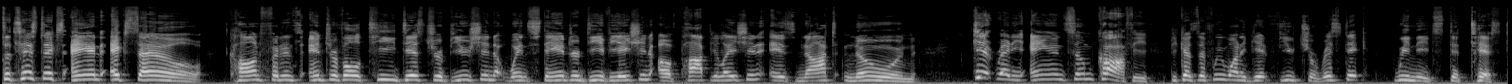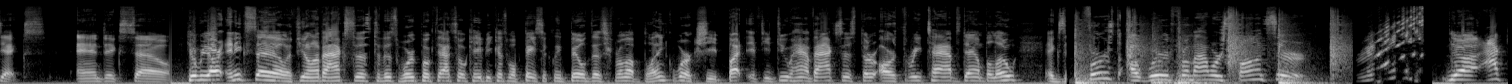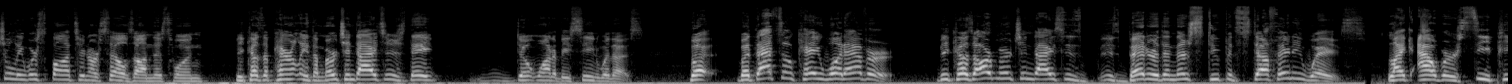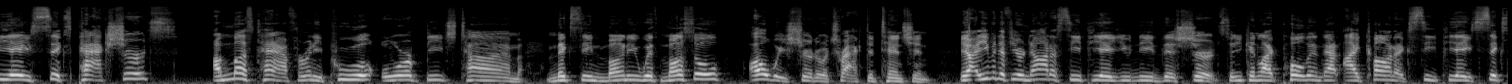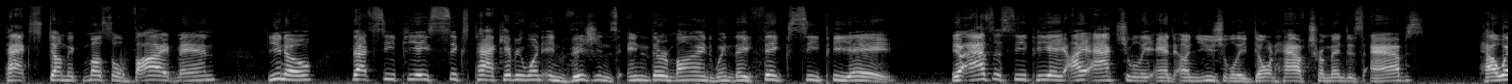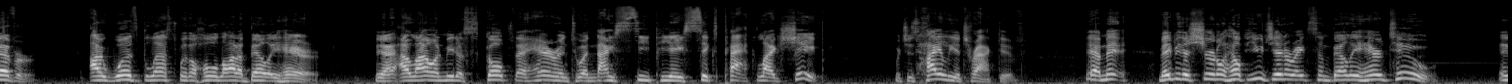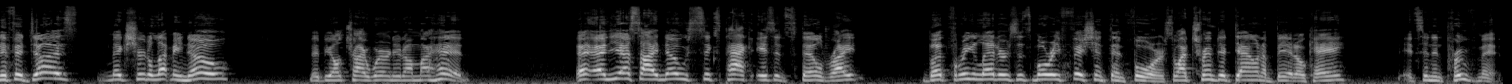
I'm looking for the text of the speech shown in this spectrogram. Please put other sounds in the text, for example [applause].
Statistics and Excel. Confidence interval T distribution when standard deviation of population is not known. Get ready and some coffee because if we want to get futuristic, we need statistics and Excel. Here we are in Excel. If you don't have access to this workbook, that's okay because we'll basically build this from a blank worksheet. But if you do have access, there are three tabs down below. First, a word from our sponsor. Yeah, actually, we're sponsoring ourselves on this one because apparently the merchandisers they don't want to be seen with us. But but that's okay, whatever. Because our merchandise is, is better than their stupid stuff anyways. Like our CPA six-pack shirts, a must-have for any pool or beach time. Mixing money with muscle, always sure to attract attention. Yeah, even if you're not a CPA, you need this shirt so you can like pull in that iconic CPA six pack stomach muscle vibe, man. You know, that CPA six pack everyone envisions in their mind when they think CPA. Yeah, as a CPA, I actually and unusually don't have tremendous abs. However, I was blessed with a whole lot of belly hair. Yeah, allowing me to sculpt the hair into a nice CPA six pack like shape which is highly attractive. Yeah, may, maybe the shirt will help you generate some belly hair too. And if it does, make sure to let me know. Maybe I'll try wearing it on my head. And, and yes, I know six pack isn't spelled right, but three letters is more efficient than four, so I trimmed it down a bit, okay? It's an improvement.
